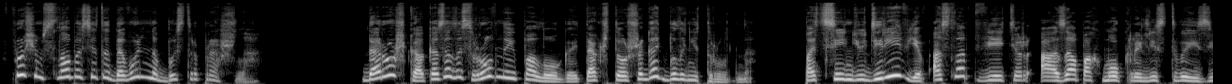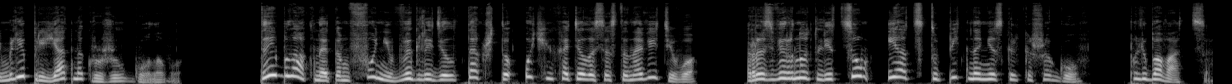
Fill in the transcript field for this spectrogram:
Впрочем, слабость эта довольно быстро прошла. Дорожка оказалась ровной и пологой, так что шагать было нетрудно. Под сенью деревьев ослаб ветер, а запах мокрой листвы и земли приятно кружил голову. Да и Блак на этом фоне выглядел так, что очень хотелось остановить его, развернуть лицом и отступить на несколько шагов, полюбоваться.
